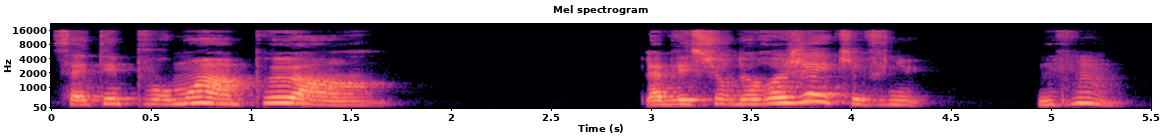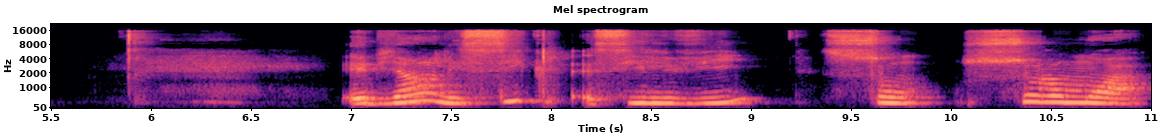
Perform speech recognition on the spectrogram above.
ça a été pour moi un peu la blessure de rejet qui est venue. Mhm. Eh bien, les cycles Sylvie sont, selon moi,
